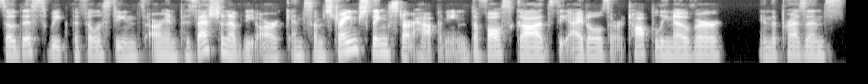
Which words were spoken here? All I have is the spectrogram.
So this week, the Philistines are in possession of the Ark, and some strange things start happening. The false gods, the idols, are toppling over in the presence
